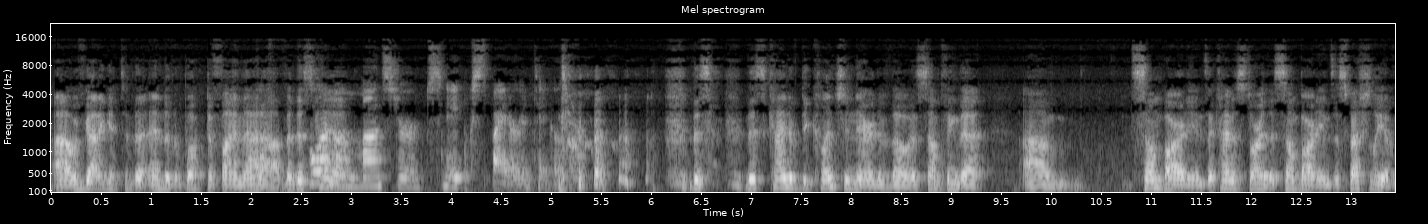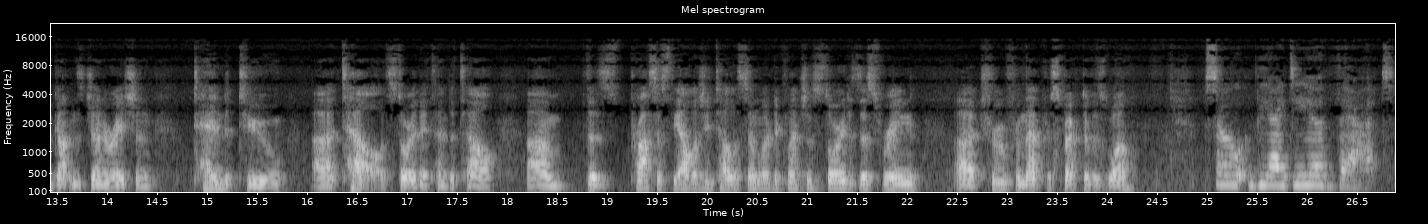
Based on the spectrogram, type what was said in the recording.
Uh, we've got to get to the end of the book to find that out. But this Form kind a of monster snake spider and take over. this this kind of declension narrative, though, is something that um, some Barthians, the kind of story that some Barthians, especially of Gunton's generation, tend to uh, tell. A story they tend to tell. Um, does process theology tell a similar declension story? Does this ring uh, true from that perspective as well? so the idea that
